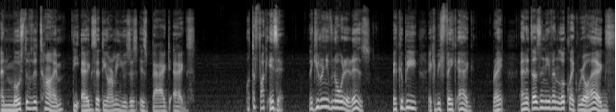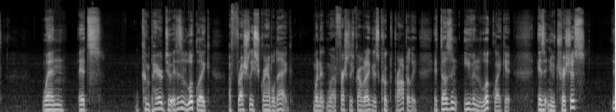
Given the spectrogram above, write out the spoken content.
And most of the time, the eggs that the army uses is bagged eggs. What the fuck is it? Like you don't even know what it is. It could be it could be fake egg, right? And it doesn't even look like real eggs when it's compared to it doesn't look like a freshly scrambled egg. When, it, when a freshly scrambled egg is cooked properly it doesn't even look like it. Is it nutritious? Eh,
